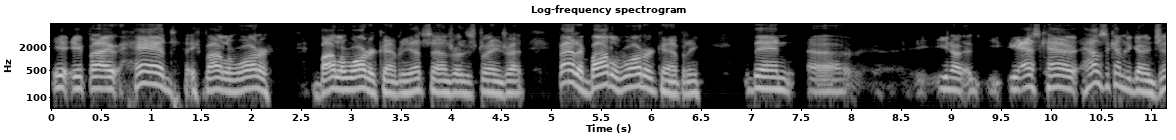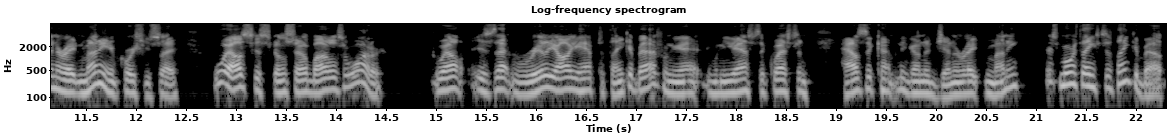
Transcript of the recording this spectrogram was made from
if I had a bottle of water, bottle of water company? That sounds really strange, right? If I had a bottled water company, then uh, you know you ask how how's the company going to generate money? And of course, you say, well, it's just going to sell bottles of water. Well, is that really all you have to think about when you when you ask the question, how's the company going to generate money? There's more things to think about.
